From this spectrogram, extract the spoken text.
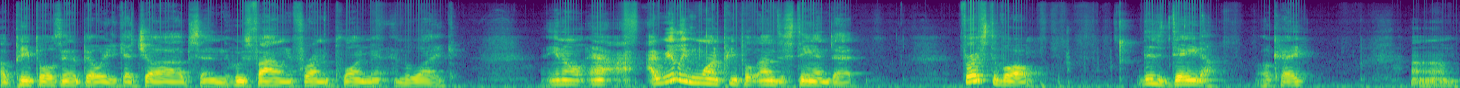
of people's inability to get jobs and who's filing for unemployment and the like. You know, I really want people to understand that. First of all, this data, okay. Um,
